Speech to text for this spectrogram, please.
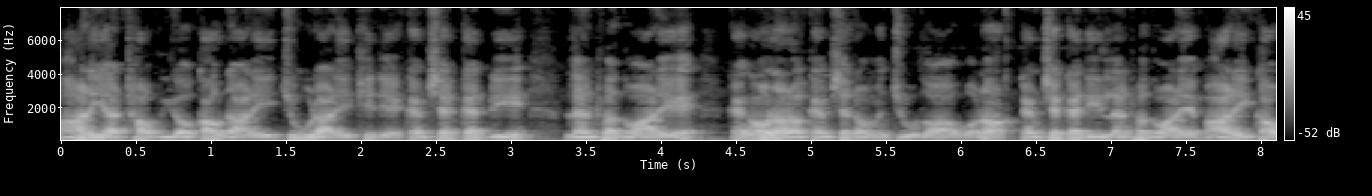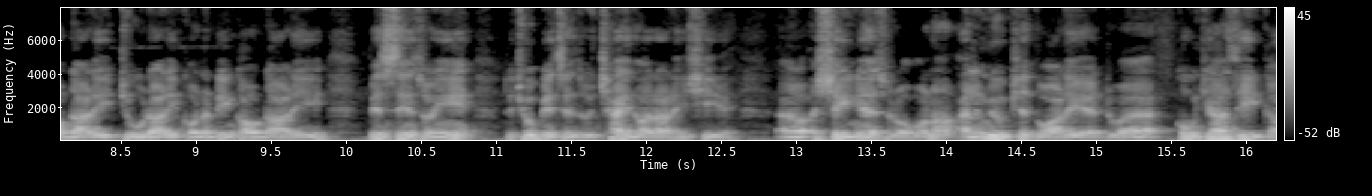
ဘားတွေကထောက်ပြီးတော့ကောက်တာတွေကျိုးတာတွေဖြစ်တယ် cam shed ကတ်တွေလန်ထွက်သွားတယ်ကံကောင်းတာတော့ cam shed တော့မကျိုးသွားဘူးဗောနော် cam shed ကတ်တွေလန်ထွက်သွားတယ်ဘားတွေကောက်တာတွေကျိုးတာတွေ connecting ကောက်တာတွေပင်စင်ဆိုရင်တချို့ပင်စင်ဆိုခြိုက်သွားတာတွေရှိတယ်အဲတော့အချိန်နဲ့ဆိုတော့ဗောနော်အဲ့လိုမျိုးဖြစ်သွားတဲ့အတွက်ကုန်ကြစိတ်က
